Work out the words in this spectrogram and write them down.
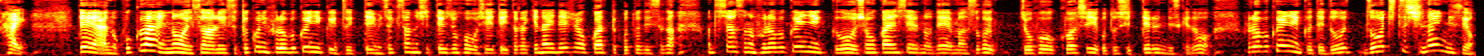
はい。で、あの、国内の SRS、特にフロブクリニックについて、美咲さんの知っている情報を教えていただけないでしょうか？ってことですが、私はそのフロブクリニックを紹介しているので、まあ、すごい情報詳しいこと知ってるんですけど、フロブクリニックって増膣しないんですよ。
